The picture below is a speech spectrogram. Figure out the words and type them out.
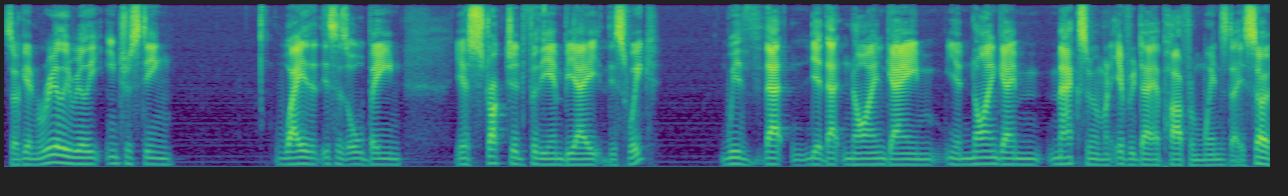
So, again, really, really interesting way that this has all been you know, structured for the NBA this week with that yeah, that nine game you know, nine game maximum on every day apart from Wednesday. So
